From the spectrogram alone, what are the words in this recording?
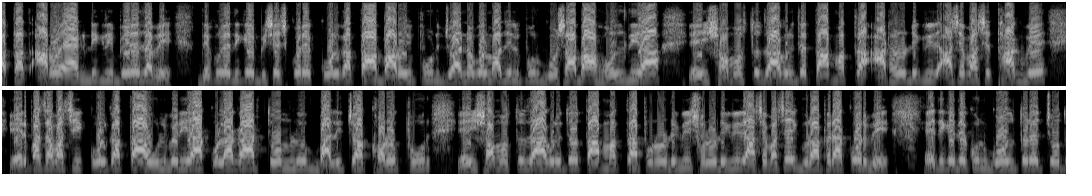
অর্থাৎ আরও এক ডিগ্রি বেড়ে যাবে। দেখুন এদিকে বিশেষ করে কলকাতা, বারুইপুর, জয়নগর, মাজিলপুর, গোসাবা, হলদিয়া, এই সমস্ত জায়গাগুলিতে তাপমাত্রা আঠারো ডিগ্রির আশেপাশে থাকবে। এর পাশাপাশি কলকাতা, উলবেড়িয়া, কোলাঘাট, তমলুক, বালিচক, খড়গপুর, এই সমস্ত জায়গাগুলিতেও তাপমাত্রা পনেরো ডিগ্রি, ষোলো ডিগ্রির আশেপাশেই ঘোরাফেরা করবে। এদিকে দেখুন গোলতরে চোদ্দ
